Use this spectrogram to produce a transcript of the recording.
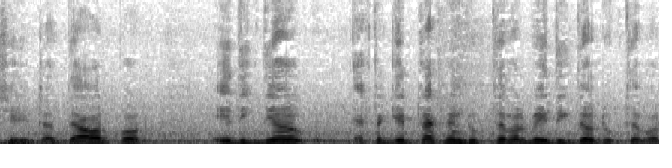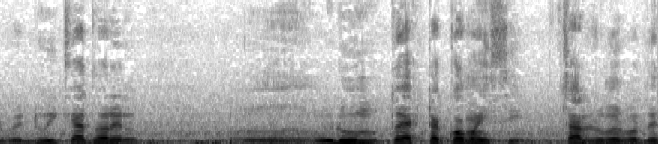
সিঁড়িটা দেওয়ার পর এদিক দিয়েও একটা গেট রাখলেন ঢুকতে পারবে, এদিক দিয়েও ঢুকতে পারবে। ঢুইকা ধরেন রুম তো একটা কমাইছি, চার রুমের বদলে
